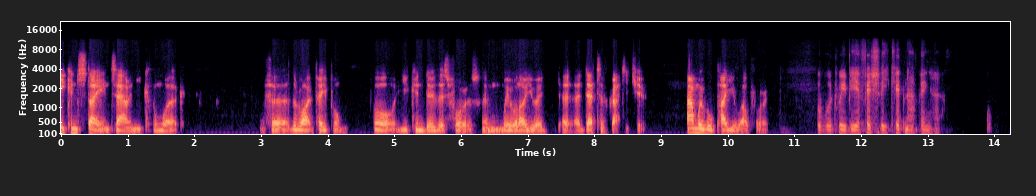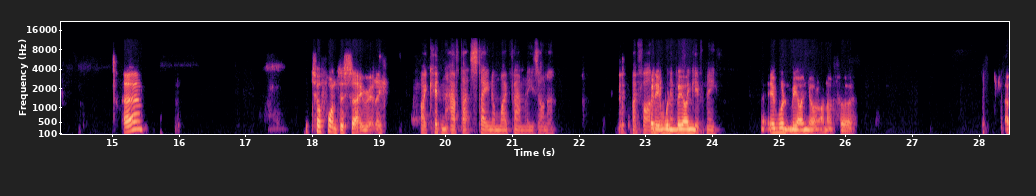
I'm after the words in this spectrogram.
You can stay in town and you can work for the right people, or you can do this for us and we will owe you a, a, debt of gratitude and we will pay you well for it. But would we be officially kidnapping her? Um, tough one to say, really. I couldn't have that stain on my family's honour. My father But it would wouldn't be on- forgive me. It wouldn't be on your honour for a,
